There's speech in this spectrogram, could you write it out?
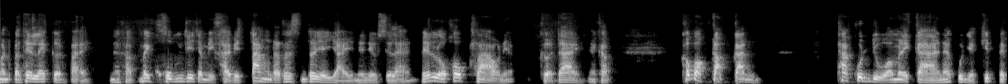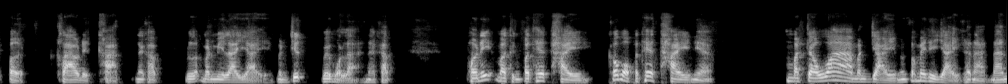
มันประเทศเล็กเกินไปนะครับไม่คุ้มที่จะมีใครไปตั้ง Data Center ใหญ่ๆ ในนิวซีแลนด์เพราะ local cloud เนี่ยเกิดได้นะครับเขาบอกกลับกัน ถ้าคุณอยู่อเมริกานะคุณอย่าคิดไปเปิด cloud เด็ดขาดนะครับมันมีรายใหญ่มันยึดไว้หมดแล้วนะครับพอนี้มาถึงประเทศไทยเขาบอกประเทศไทยเนี่ยมันจะว่ามันใหญ่มันก็ไม่ได้ใหญ่ขนาดนั้น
